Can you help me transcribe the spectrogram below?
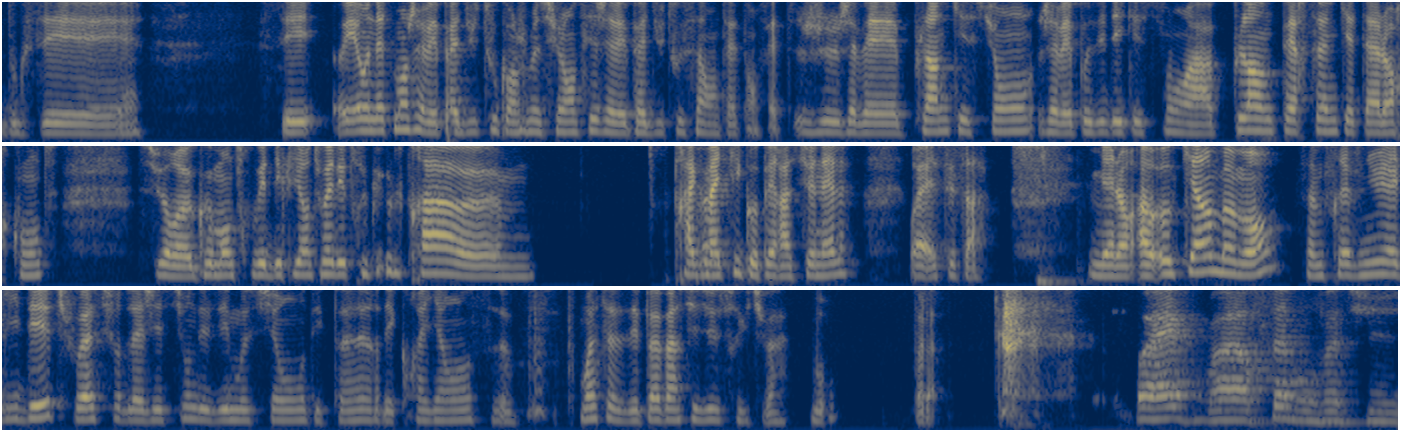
Donc c'est c'est et honnêtement j'avais pas du tout quand je me suis lancée j'avais pas du tout ça en tête en fait j'avais plein de questions j'avais posé des questions à plein de personnes qui étaient à leur compte sur euh, comment trouver des clients tu vois des trucs ultra pragmatiques opérationnels ouais c'est ça. Mais alors à aucun moment ça me serait venu à l'idée tu vois sur de la gestion des émotions des peurs des croyances. Pour moi ça faisait pas partie du truc tu vois. Bon voilà. Ouais, alors ça, bon, tu,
